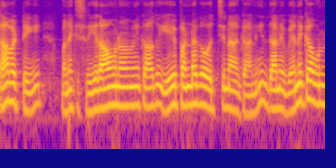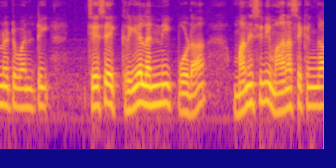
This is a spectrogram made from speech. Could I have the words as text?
కాబట్టి మనకి శ్రీరామనవమి కాదు ఏ పండగ వచ్చినా కానీ దాని వెనుక ఉన్నటువంటి చేసే క్రియలన్నీ కూడా మనిషిని మానసికంగా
